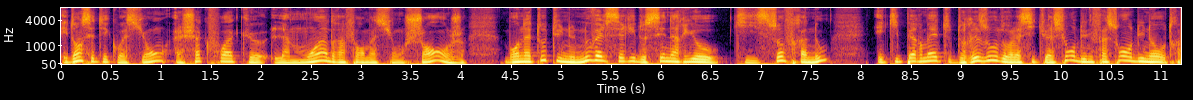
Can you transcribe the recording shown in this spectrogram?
Et dans cette équation, à chaque fois que la moindre information change, bon, on a toute une nouvelle série de scénarios qui s'offrent à nous et qui permettent de résoudre la situation d'une façon ou d'une autre.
